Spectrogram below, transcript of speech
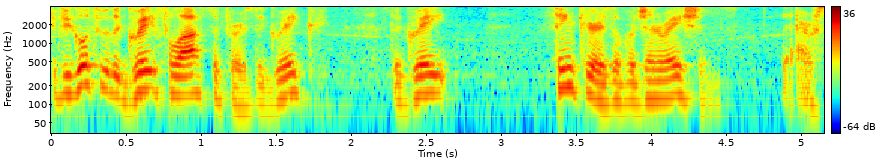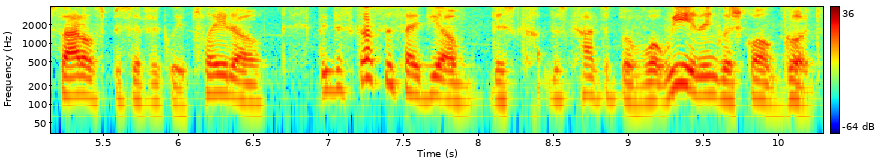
If you go through the great philosophers, the great, the great thinkers of our generations, Aristotle specifically, Plato, they discuss this idea of this this concept of what we in English call good.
